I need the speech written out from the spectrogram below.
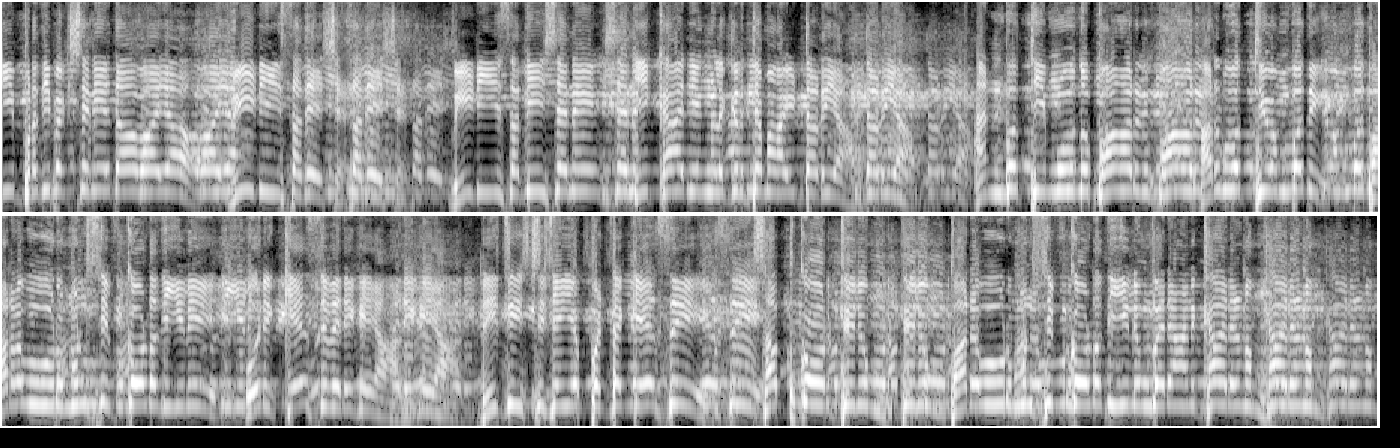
ഈ പ്രതിപക്ഷ നേതാവായ V D Satheesan. V D സതീശന് ഈ കാര്യങ്ങൾ കൃത്യമായിട്ട് അറിയാം. അൻപത്തിമൂന്ന് ബാർ അറുപത്തി ഒമ്പത് പറവൂർ മുൻസിഫ് കോടതിയിൽ ഒരു കേസ് വരികയാണ്. രജിസ്റ്റർ ചെയ്യപ്പെട്ട കേസ് സബ് കോർട്ടിലും പറവൂർ മുൻസിഫ് കോടതിയിലും വരാൻ കാരണം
